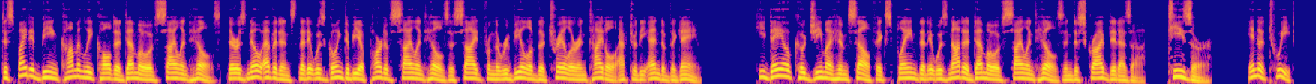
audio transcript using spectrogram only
Despite it being commonly called a demo of Silent Hills, there is no evidence that it was going to be a part of Silent Hills aside from the reveal of the trailer and title after the end of the game. Hideo Kojima himself explained that it was not a demo of Silent Hills and described it as a teaser. In a tweet,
